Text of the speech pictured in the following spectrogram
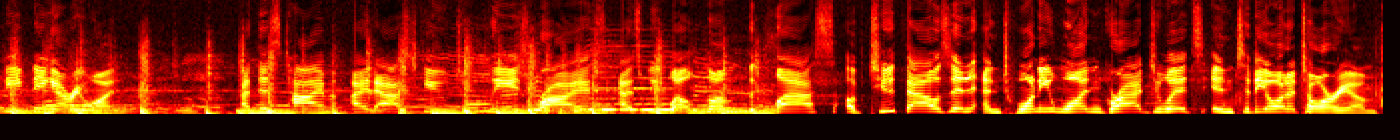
Good evening, everyone. At this time, I'd ask you to please rise as we welcome the class of 2021 graduates into the auditorium.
